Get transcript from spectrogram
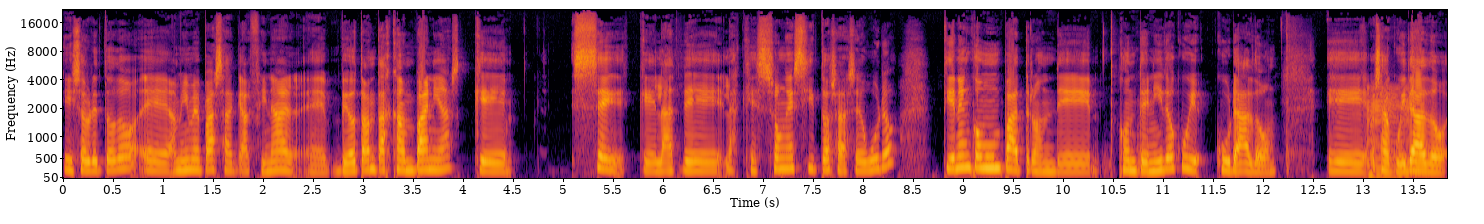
y sobre todo eh, a mí me pasa que al final eh, veo tantas campañas que sé que las de las que son exitosas seguro tienen como un patrón de contenido curado, eh, o sea, mm. cuidado,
